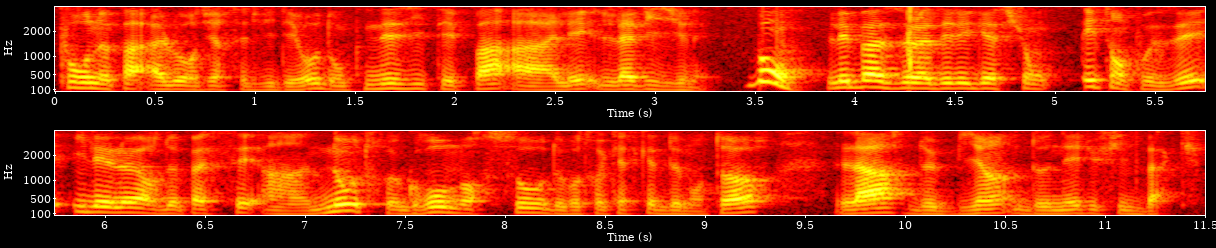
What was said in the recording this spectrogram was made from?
pour ne pas alourdir cette vidéo, donc n'hésitez pas à aller la visionner. Bon, les bases de la délégation étant posées, il est l'heure de passer à un autre gros morceau de votre casquette de mentor, l'art de bien donner du feedback.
